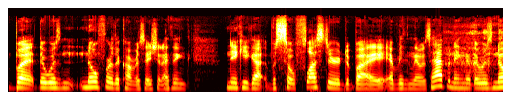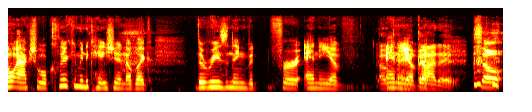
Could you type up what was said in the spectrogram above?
but there was n- no further conversation. I think Nikki got was so flustered by everything that was happening that there was no actual clear communication of like the reasoning but for any of any Okay, of got it. it. So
